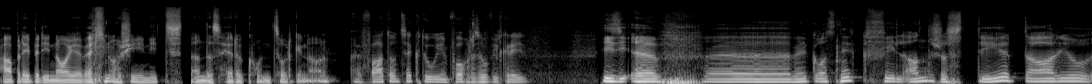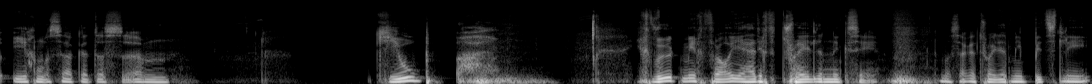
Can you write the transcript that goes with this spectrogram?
aber eben die neuen werden wahrscheinlich nicht an das herkommen, das Original. Äh, Vater und sag du, ich habe vorher so viel geredet. Easy. Äh, äh, mir geht es nicht viel anders als dir, Dario. Ich muss sagen, dass ähm, Cube. ah, Ich würde mich freuen, hätte ich den Trailer nicht gesehen. Ich muss sagen, der Trailer hat mich ein bisschen...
